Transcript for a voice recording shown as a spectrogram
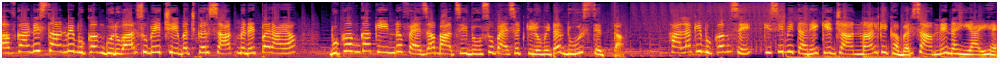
अफ़गानिस्तान में भूकंप गुरुवार सुबह छह बजकर सात मिनट पर आया। भूकंप का केंद्र फैजाबाद से दो सौ पैंसठ किलोमीटर दूर स्थित था। हालाँकि भूकंप से किसी भी तरह के जानमाल की खबर सामने नहीं आई है।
